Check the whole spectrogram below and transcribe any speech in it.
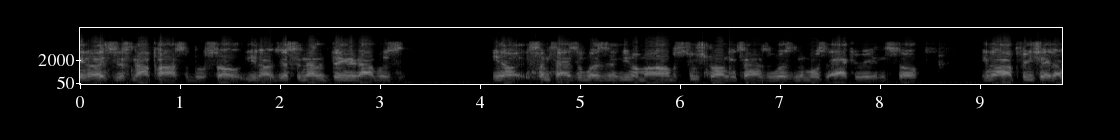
you know, it's just not possible. So you know, just another thing that I was, you know, sometimes it wasn't, you know, my arm was too strong. At times it wasn't the most accurate, and so you know, I appreciate the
